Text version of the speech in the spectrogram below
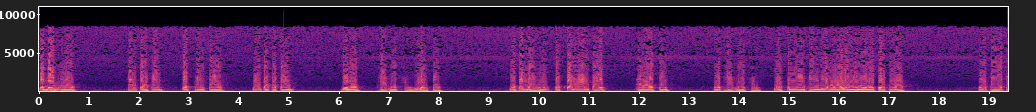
จะดื่มอะไร ความแก่ความเจ็บความตายมันจะประจำอยู่ในถาดในขันเลื่อยไปเมื่อเป็นอย่างนั้นจะควรนอนใจอะไรกัน ในถาดในขันเมื่อคุณงามความดีอะไรยังไม่มีในตัวของเรา เราตายไป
